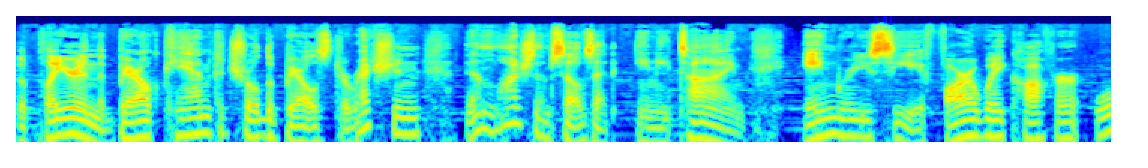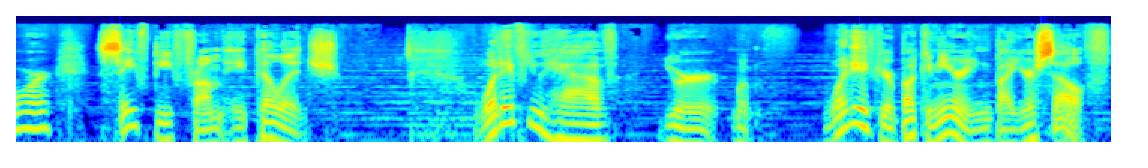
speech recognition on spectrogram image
The player in the barrel can control the barrel's direction, then launch themselves at any time. Aim where you see a faraway coffer or safety from a pillage. What if you have your. What if you're buccaneering by yourself?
